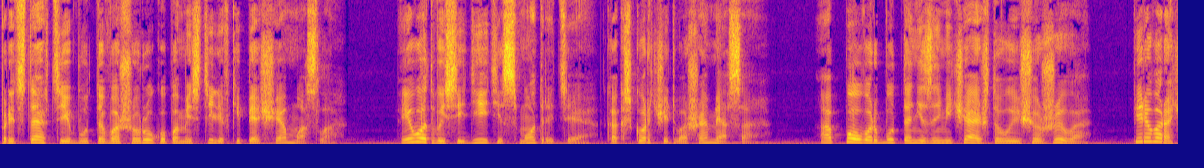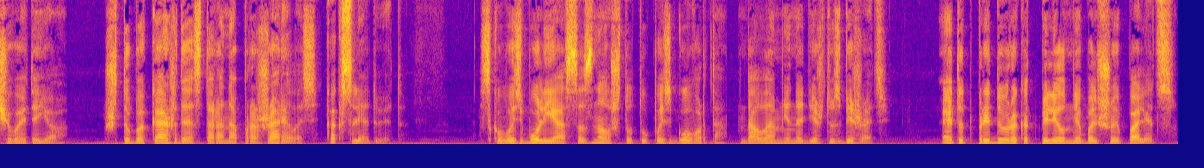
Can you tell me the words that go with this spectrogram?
Представьте, будто вашу руку поместили в кипящее масло. И вот вы сидите, смотрите, как скорчит ваше мясо. А повар, будто не замечая, что вы еще живы, переворачивает ее, чтобы каждая сторона прожарилась как следует. Сквозь боль я осознал, что тупость Говарда дала мне надежду сбежать. Этот придурок отпилил мне большой палец,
